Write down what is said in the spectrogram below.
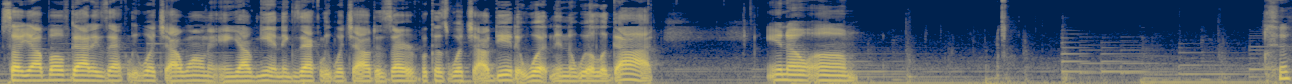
So y'all both got exactly what y'all wanted and y'all getting exactly what y'all deserve because what y'all did it wasn't in the will of God. You know, um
